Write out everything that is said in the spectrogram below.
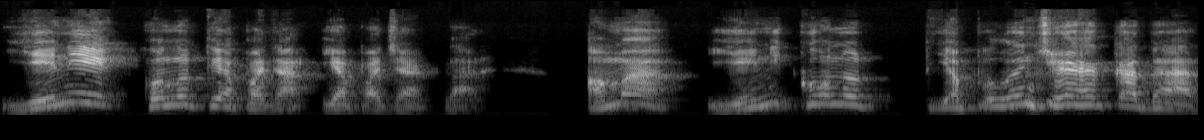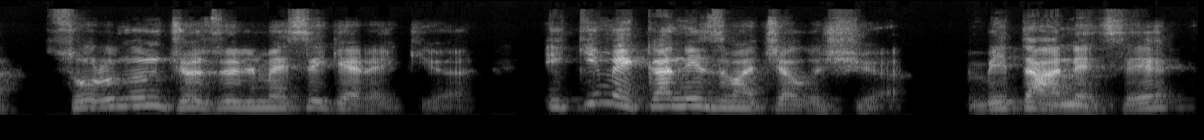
Yeni konut yapacak, yapacaklar. Ama yeni konut yapılıncaya kadar sorunun çözülmesi gerekiyor. İki mekanizma çalışıyor. Bir tanesi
